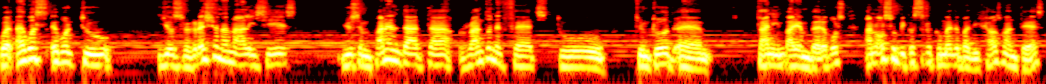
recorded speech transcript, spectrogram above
Well, I was able to use regression analysis, using panel data, random effects to to include um, time invariant variables, and also because it's recommended by the Hausman test.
